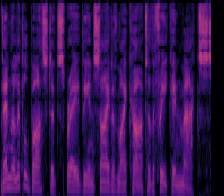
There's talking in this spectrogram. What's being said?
Then the little bastard sprayed the inside of my car to the freaking max.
